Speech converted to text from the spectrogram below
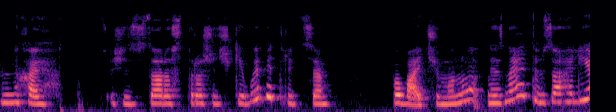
Ну, нехай зараз трошечки вивітриться. Побачимо. Ну, знаєте, взагалі,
